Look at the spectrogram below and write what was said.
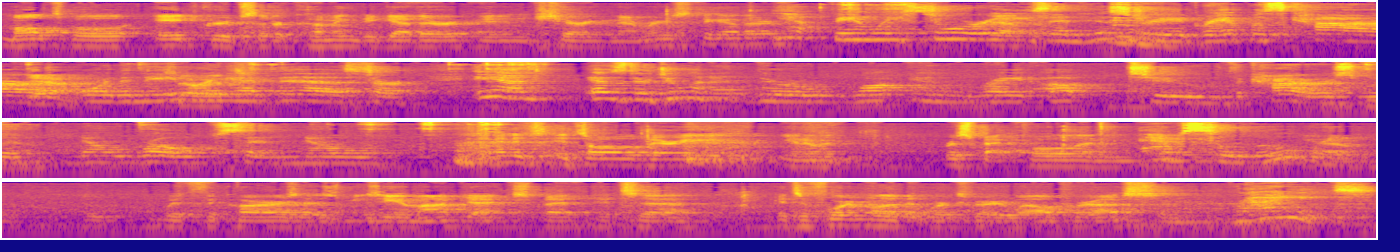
multiple age groups that are coming together and sharing memories together. yeah family stories Yeah. and history of grandpa's car Yeah. or the So neighbor it's- had this or and as they're doing it they're walking right up to the cars with no ropes and no and it's it's all very you know respectful and, and, Absolutely. you know with the cars as museum objects, but it's a it's a formula that works very well for us. And Right,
